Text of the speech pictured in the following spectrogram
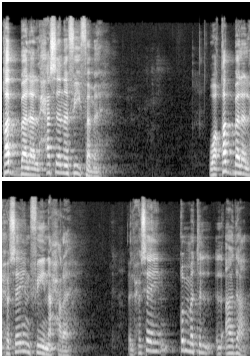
قبل الحسن في فمه وقبل الحسين في نحره. الحسين قمة الآداب.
